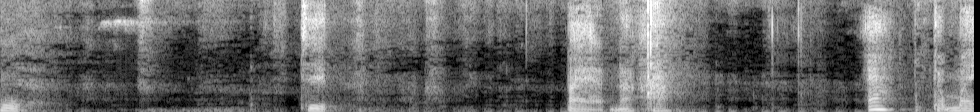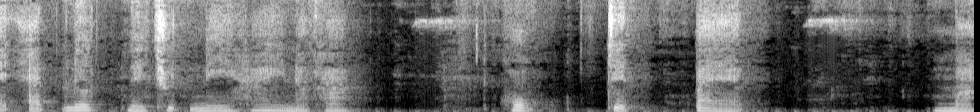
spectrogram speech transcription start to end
หกเจ็ดแปดนะคะอะทำไมแอดเลือกในชุดนี้ให้นะคะหกเจ็ดแปดมา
